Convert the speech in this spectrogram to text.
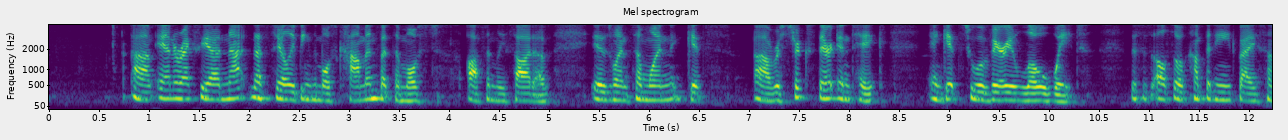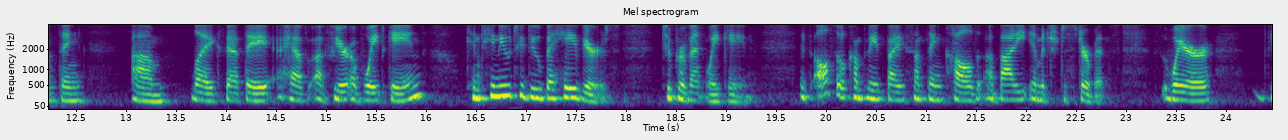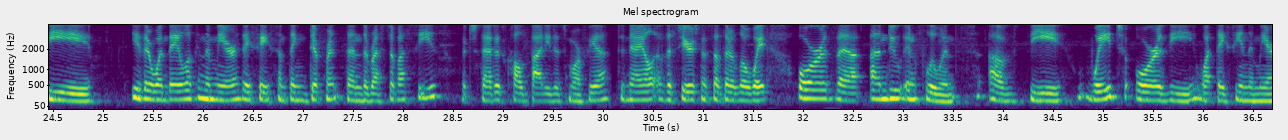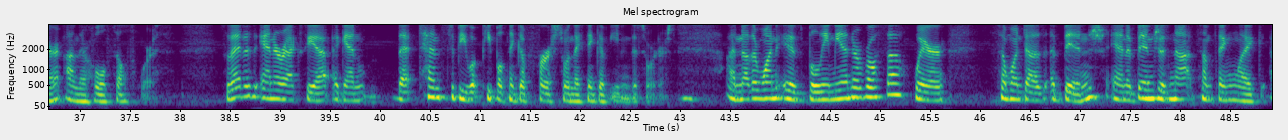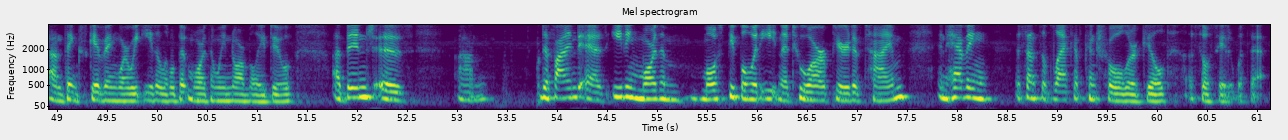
uh, anorexia, not necessarily being the most common, but the most oftenly thought of, is when someone gets uh, restricts their intake and gets to a very low weight. This is also accompanied by something um, like that they have a fear of weight gain continue to do behaviors to prevent weight gain. It's also accompanied by something called a body image disturbance, where the either when they look in the mirror they say something different than the rest of us sees which that is called body dysmorphia denial of the seriousness of their low weight or the undue influence of the weight or the what they see in the mirror on their whole self-worth so that is anorexia. Again, that tends to be what people think of first when they think of eating disorders. Mm-hmm. Another one is bulimia nervosa, where someone does a binge, and a binge is not something like on Thanksgiving where we eat a little bit more than we normally do. A binge is um, defined as eating more than most people would eat in a two hour period of time and having a sense of lack of control or guilt associated with that.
